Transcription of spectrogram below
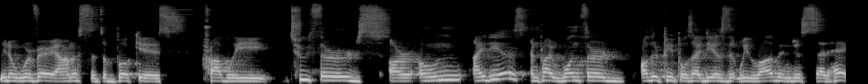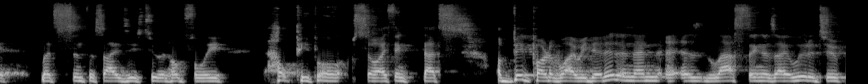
you know, we're very honest that the book is probably two thirds our own ideas and probably one third other people's ideas that we love and just said, hey, let's synthesize these two and hopefully help people. So I think that's a big part of why we did it. And then as the last thing, as I alluded to,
